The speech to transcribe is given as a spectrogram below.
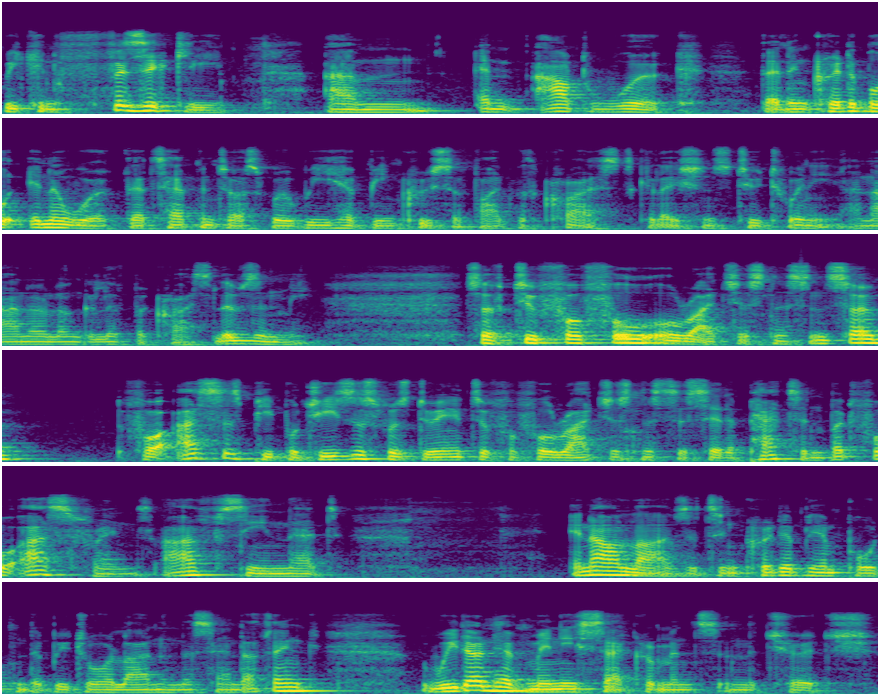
We can physically um, outwork that incredible inner work that's happened to us where we have been crucified with Christ. Galatians 2.20, and I no longer live, but Christ lives in me. So to fulfill all righteousness. And so for us as people, Jesus was doing it to fulfill righteousness to set a pattern. But for us, friends, I've seen that in our lives, it's incredibly important that we draw a line in the sand. I think we don't have many sacraments in the church,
